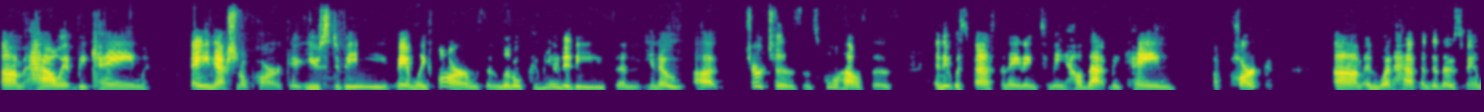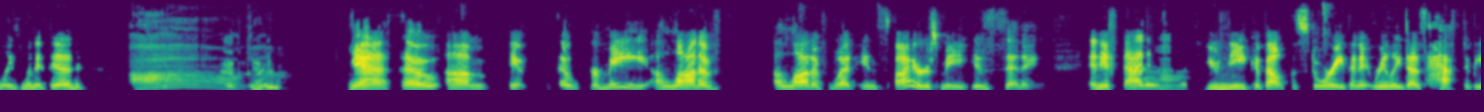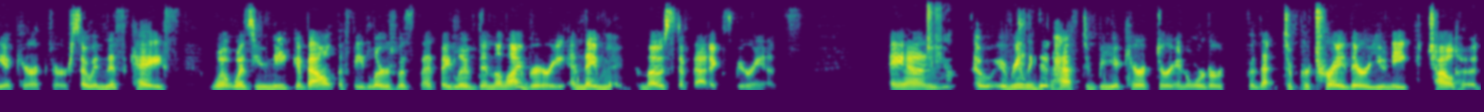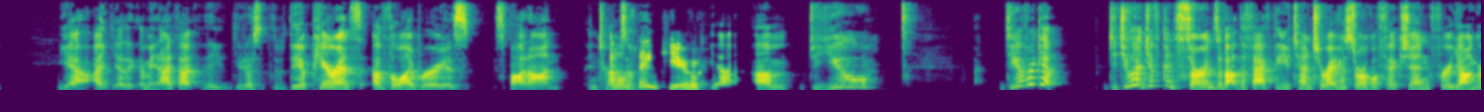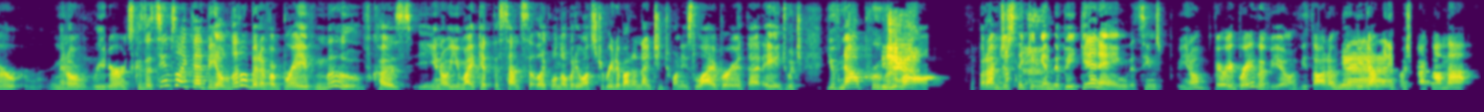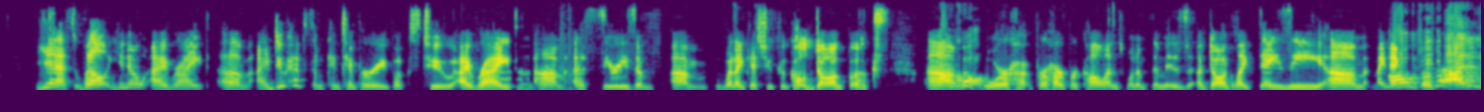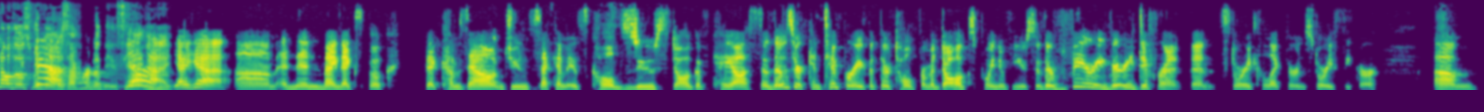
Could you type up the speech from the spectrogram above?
um, how it became a national park. It used to be family farms and little communities and, you know, uh, churches and schoolhouses. And it was fascinating to me how that became a park um, and what happened to those families when it did. Oh, mm-hmm. yeah. So, um, it, so for me, a lot of a lot of what inspires me is setting. And if that mm-hmm. is unique about the story, then it really does have to be a character. So in this case, what was unique about the Fedelers was that they lived in the library and they made the most of that experience. And you, so it really did have to be a character in order for that to portray their unique childhood. Yeah, I yeah, I mean, I thought you know the appearance of the library is spot on in terms oh, of thank it. you. Yeah. Um. Do you do you ever get did you, do you have concerns about the fact that you tend to write historical fiction for younger middle readers because it seems like that'd be a little bit of a brave move because you know you might get the sense that like well nobody wants to read about a 1920s library at that age which you've now proven yeah. wrong but i'm just thinking in the beginning that seems you know very brave of you have you thought of yeah. have you gotten any pushback on that Yes. Well, you know, I write, um, I do have some contemporary books too. I write mm-hmm. um, a series of um, what I guess you could call dog books um, oh, cool. for for Harper Collins. One of them is a dog like Daisy. Um, my next oh yeah, book, yeah, I didn't know those were yeah. yours. I've heard of these. Yeah, yeah, mm-hmm. yeah, yeah. Um, and then my next book that comes out June second is called Zeus, Dog of Chaos. So those are contemporary, but they're told from a dog's point of view. So they're very, very different than Story Collector and Story Seeker. Um,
